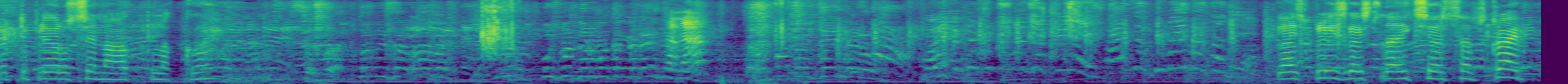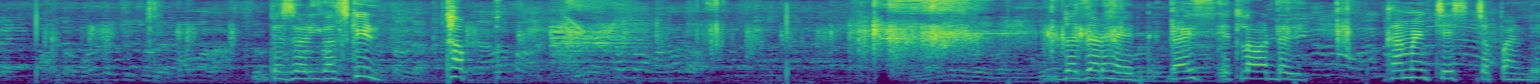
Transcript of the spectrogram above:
గట్టి ప్లేయర్ వస్తే నాకు luck guys please guys like share subscribe Desert Eagle skin. Top. డెజర్ట్ హెడ్. గైస్ ఎట్లా పడ్డది కమెంట్ చేసి చెప్పండి.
